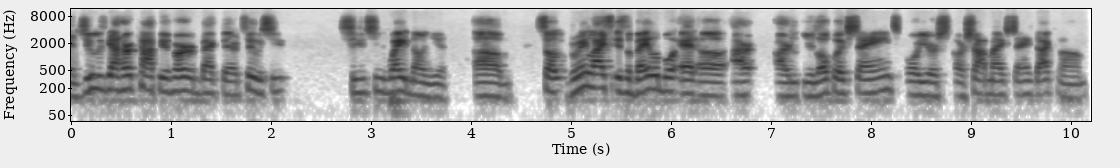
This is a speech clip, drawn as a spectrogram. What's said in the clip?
And Julie's got her copy of her back there too. She she she's waiting on you. Um, so green lights is available at uh, our our your local exchange or your or shopmyexchange.com.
